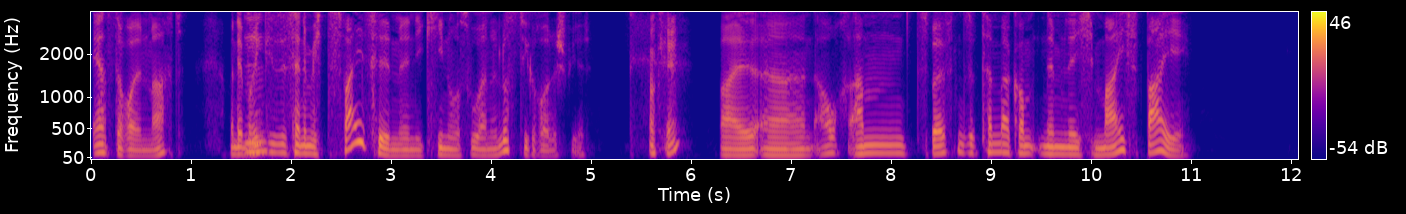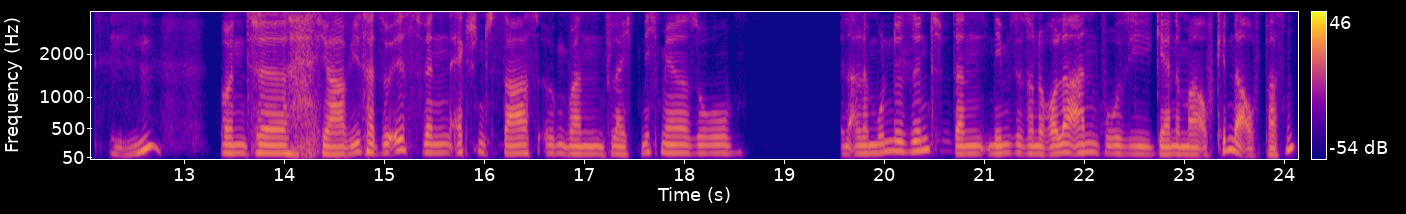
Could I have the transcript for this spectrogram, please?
ernste Rollen macht. Und er mhm. bringt dieses Jahr nämlich zwei Filme in die Kinos, wo er eine lustige Rolle spielt. Okay. Weil äh, auch am 12. September kommt nämlich My Spy. Mhm. Und äh, ja, wie es halt so ist, wenn Actionstars irgendwann vielleicht nicht mehr so in aller Munde sind, dann nehmen sie so eine Rolle an, wo sie gerne mal auf Kinder aufpassen.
